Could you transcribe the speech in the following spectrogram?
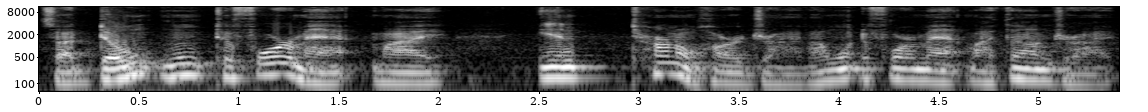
So I don't want to format my internal hard drive. I want to format my thumb drive.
